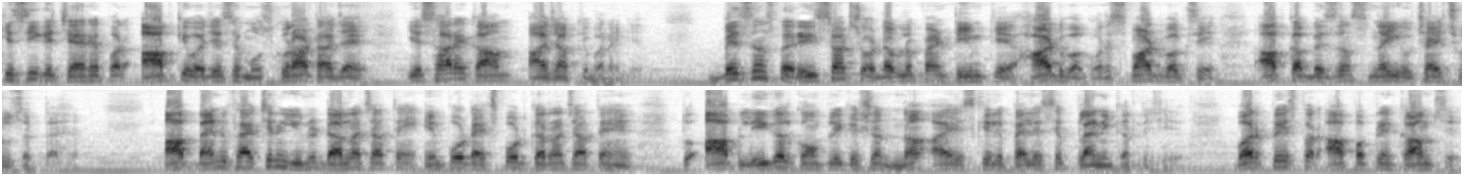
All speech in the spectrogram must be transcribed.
किसी के चेहरे पर आपकी वजह से मुस्कुराहट आ जाए, ये सारे काम आज आपके बनेंगे। बिज़नेस पर रिसर्च और डेवलपमेंट टीम के हार्ड वर्क और स्मार्ट वर्क से आपका बिज़नेस नई ऊंचाई छू सकता है। आप मैन्युफैक्चरिंग यूनिट डालना चाहते हैं इंपोर्ट एक्सपोर्ट करना चाहते हैं तो आप लीगल कॉम्प्लिकेशन न आए, इसके लिए पहले से प्लानिंग कर लीजिए। वर्क प्लेस पर आप अपने काम से,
